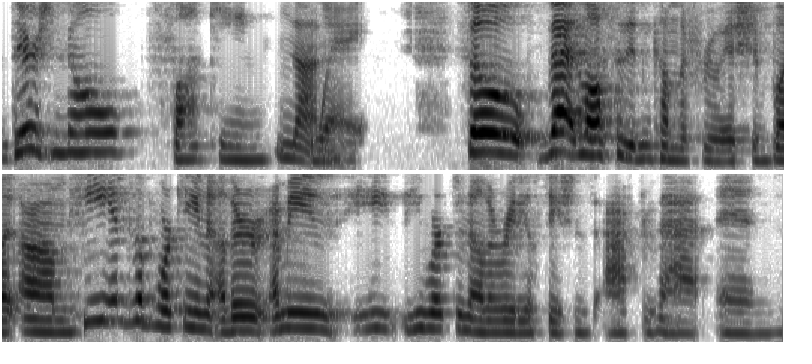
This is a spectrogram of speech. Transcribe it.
there's no fucking None. way. So that lawsuit didn't come to fruition, but um, he ends up working in other. I mean, he he worked in other radio stations after that, and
